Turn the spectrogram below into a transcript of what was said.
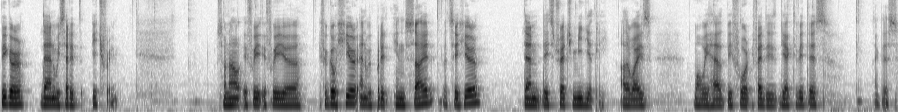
bigger, then we set it each frame. So now if we if we uh, if we go here and we put it inside, let's say here, then they stretch immediately. Otherwise, what we had before, if I de deactivate this like this,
